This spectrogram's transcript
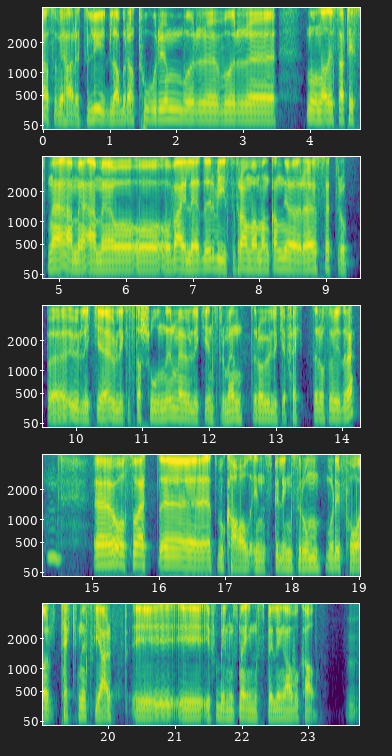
Altså, vi har et lydlaboratorium hvor, hvor noen av disse artistene er med, er med og, og, og, veileder, viser fram hva man kan gjøre, setter opp uh, ulike, ulike, stasjoner med ulike instrumenter og ulike effekter osv. Og mm. uh, også et, uh, et vokalinnspillingsrom hvor de får teknisk hjelp i, i, i forbindelse med innspilling av vokal. Mm.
